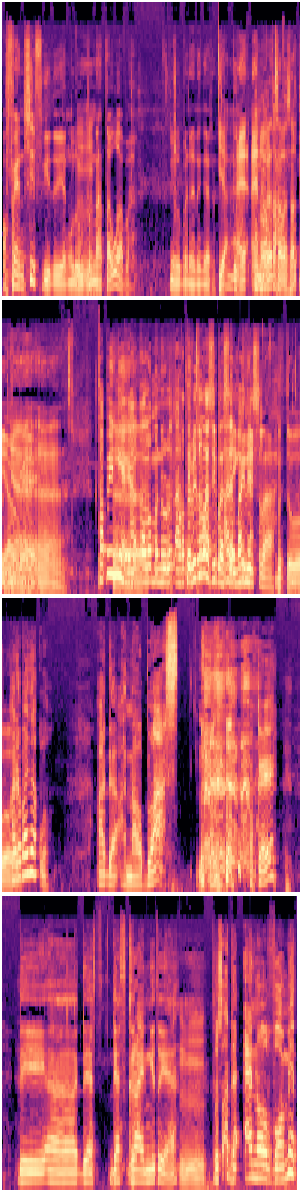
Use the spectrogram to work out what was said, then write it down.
ofensif gitu yang lu pernah tahu apa? Yang lu pernah dengar? Ya, Anal kan salah satunya. Ya, oke. Ah. Tapi ini ya kalau menurut artikel Tapi itu masih bahasa ada banyak. Inggris lah. Betul. Ada banyak loh. Ada anal blast. Oke. Di eh, death death grind gitu ya. Terus ada anal vomit.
